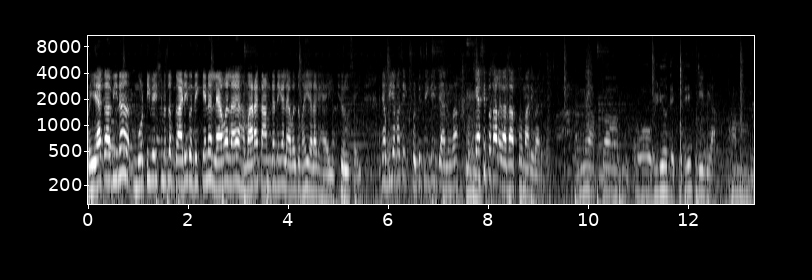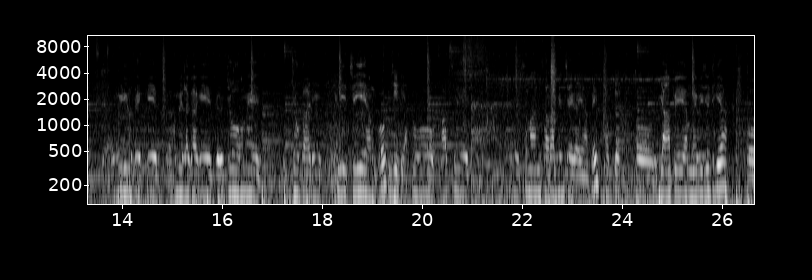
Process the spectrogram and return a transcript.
भैया का भी ना मोटिवेशन मतलब गाड़ी को देख के ना लेवल आया हमारा काम करने का लेवल तो भाई अलग है ही शुरू से ही। अच्छा भैया बस एक छोटी सी चीज़ जानूँगा। कैसे पता लगा था आपको हमारे बारे में? हमने आपका वो वीडियो देखी थी। जी भैया। हम वीडियो देख के हमें लगा कि जो हमें जो गाड़ी के लिए चाहिए हमको जी भैया। तो वो आपसे सामान सारा मिल जाएगा यहाँ पे। ओके। तो यहाँ पे हमने विज़िट किया तो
